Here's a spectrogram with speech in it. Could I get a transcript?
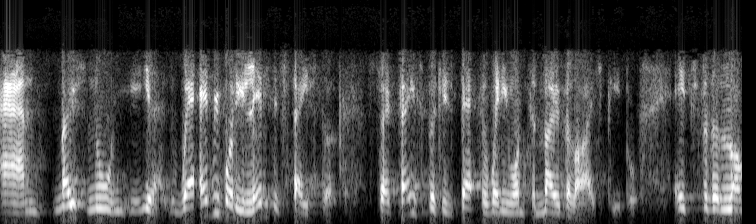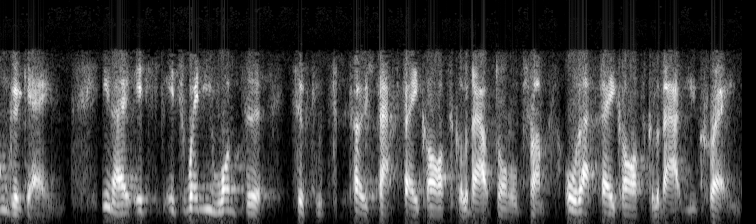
And most, you know, where everybody lives is Facebook. So Facebook is better when you want to mobilize people. It's for the longer game. You know, it's it's when you want to to, to post that fake article about Donald Trump or that fake article about Ukraine.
